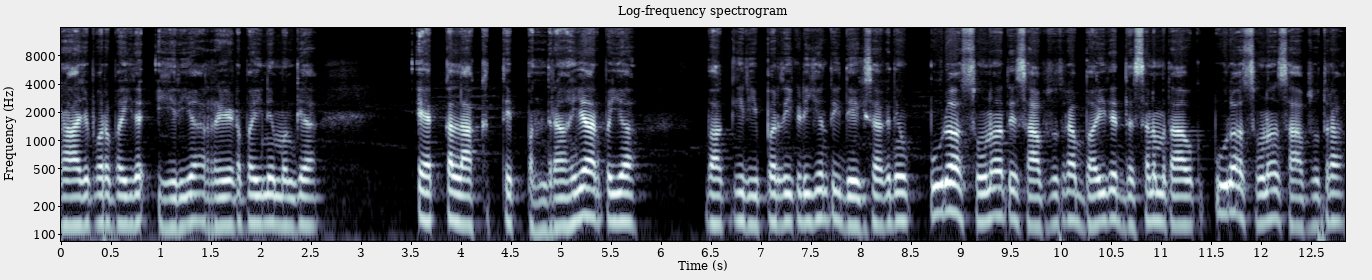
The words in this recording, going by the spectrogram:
ਰਾਜਪੁਰ ਬਾਈ ਦਾ ਏਰੀਆ ਰੇਟ ਬਾਈ ਨੇ ਮੰਗਿਆ ਇੱਕ ਲੱਖ ਤੇ 15000 ਰੁਪਈਆ। ਬਾਕੀ ਰੀਪਰ ਦੀ ਕੰਡੀਸ਼ਨ ਤੁਸੀਂ ਦੇਖ ਸਕਦੇ ਹੋ, ਪੂਰਾ ਸੋਹਣਾ ਤੇ ਸਾਫ਼ ਸੁਥਰਾ, ਬਾਈ ਦੇ ਦੱਸਣ ਮੁਤਾਬਕ ਪੂਰਾ ਸੋਹਣਾ, ਸਾਫ਼ ਸੁਥਰਾ।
